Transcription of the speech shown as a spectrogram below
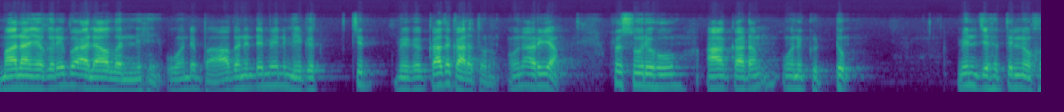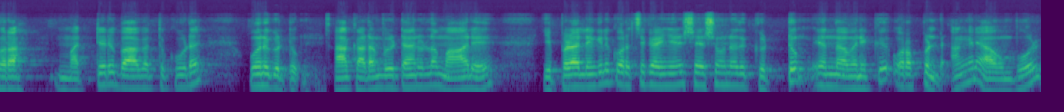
മാല യഗ്ലിബ് അലാ വന്നിഹി. ഓന്റെ ഭാവനന്റെ മേൽ മികച്ച് മികക്കാതെ കാലത്തോളം ഓനറിയാം ഹുസൂരുഹു ആ കടം ഓന് കിട്ടും. മിൻ ജഹത്തിൽ നുഹറ. മറ്റൊരു ഭാഗത്തു കൂടെ ഓന് കിട്ടും. ആ കടം വീട്ടാനുള്ള മാൽ ഇപ്പോഴല്ലെങ്കിൽ കുറച്ച് കഴിഞ്ഞതിന് ശേഷം ഓനത് കിട്ടും എന്ന് അവനക്ക് ഉറപ്പുണ്ട്. അങ്ങനെ ആവുമ്പോൾ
